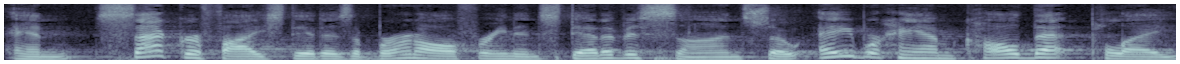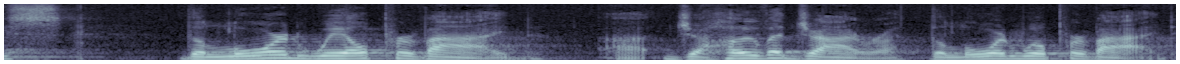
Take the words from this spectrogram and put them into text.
and sacrificed it as a burnt offering instead of his son. So Abraham called that place, The Lord Will Provide. Uh, Jehovah Jireh, the Lord will provide.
